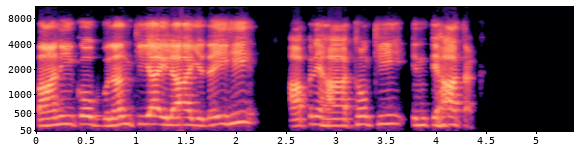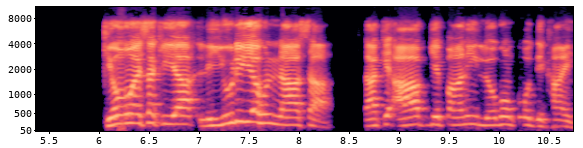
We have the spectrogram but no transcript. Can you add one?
پانی کو بلند کیا الا یدئی ہی اپنے ہاتھوں کی انتہا تک۔ کیوں ایسا کیا؟ لیوری الناسا تاکہ آپ یہ پانی لوگوں کو دکھائیں۔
